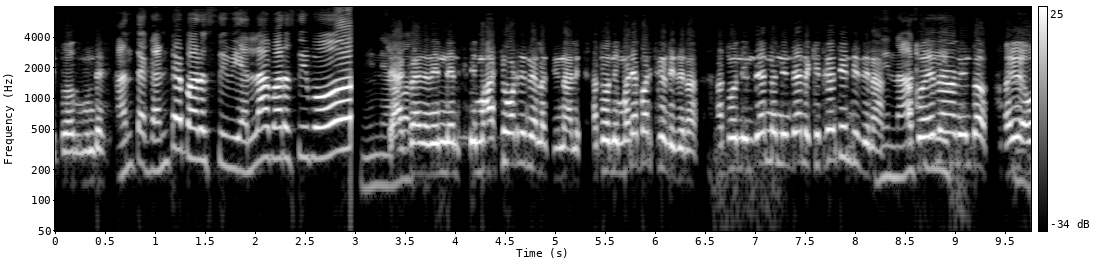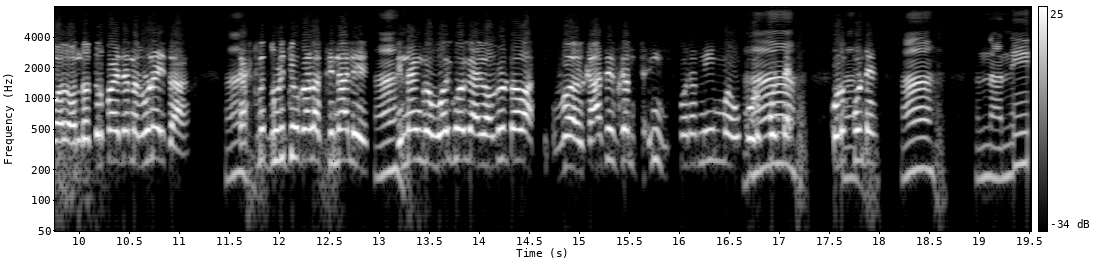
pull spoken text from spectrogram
ಕಿತ್ತೋದ್ ಮುಂದೆ. ಅಂತ ಗಂಟೆ ಬಾರಿಸ್ತೀವಿ ಎಲ್ಲಾ ಬಾರಿಸ್ತೀವೋ? ನೀನ್ ಯಾವಾಗ- ಯಾಕಂದ್ರೆ ನಿನ್ನ ನಿಮ್ಮ ಆಸ್ತಿ ಹೊಡೆದಿನಲ್ಲ ಚಿನ್ನಾಲಿ ಅಥವಾ ನಿಮ್ಮ ಮನೆ ಬರ್ಸ್ಕೊಂಡಿದ್ದೀನ? ಅಥವಾ ನಿಂದೇನ ನಿಂದೇನ ಕಿತ್ಕೊಂಡ್ ತಿಂದಿದ್ದೀನ? ನಿನ್ನ ಅಥವಾ ಏನೋ ನಿಂದ ಅಯ್ಯೋ, ಒಂದ್ ಹತ್ತು ರೂಪಾಯಿ ಋಣ ಐತಾ ಹಾ. ಕಷ್ಟ ದುಡಿತೀವಿ ತಿನ್ನಾಲಿ. ಹಾ. ನಿನ್ನಂಗ ಹೋಗಿ ಹೋಗಿ ಅವ್ರು ಕಾಸು ಇಸ್ಕೊಂಡ್ ತಿಂಗ್ ಕೊಡ ನಿಮ್ಮ ಕುಡ್ಕೊಂಡೆ ಕುಡ್ಕೊಂಡೆ. ಆ ನನ್ನೇ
